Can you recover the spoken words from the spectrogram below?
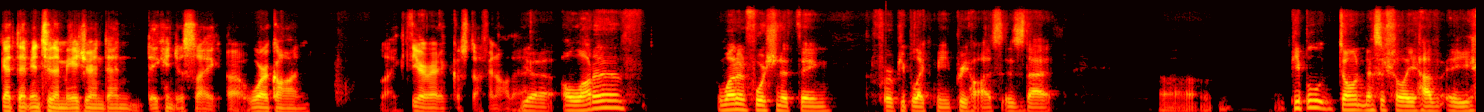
get them into the major and then they can just like uh, work on like theoretical stuff and all that. Yeah, a lot of one unfortunate thing for people like me pre-Haas is that um, people don't necessarily have a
